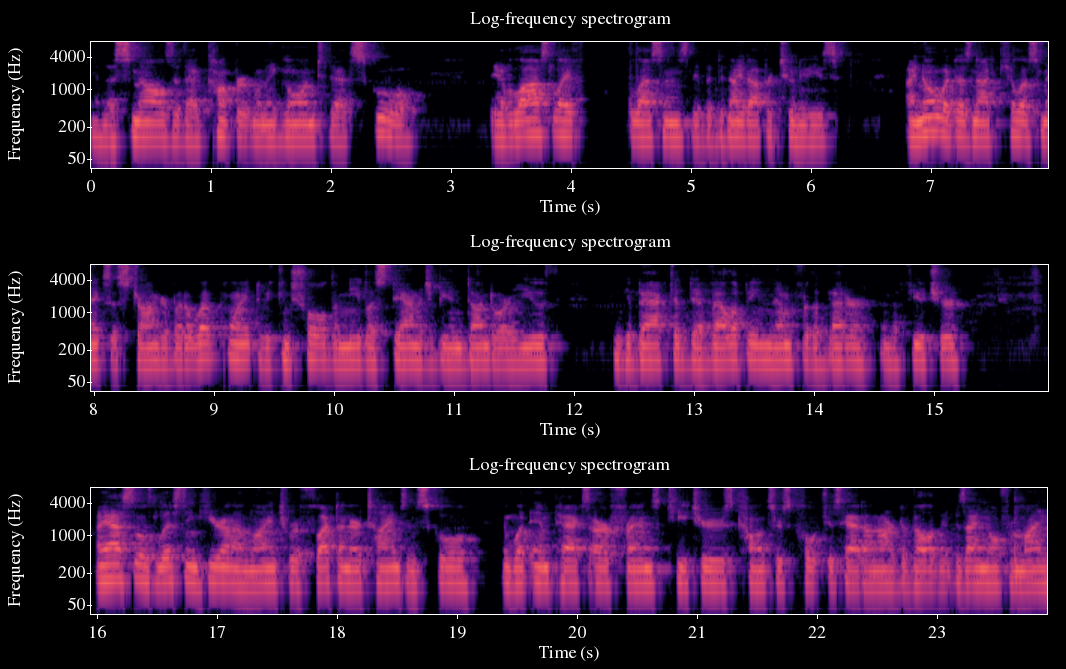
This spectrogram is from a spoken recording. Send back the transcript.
and the smells of that comfort when they go into that school. They have lost life lessons, they've been denied opportunities. I know what does not kill us makes us stronger, but at what point do we control the needless damage being done to our youth and get back to developing them for the better in the future? I ask those listening here and online to reflect on their times in school and what impacts our friends, teachers, counselors, coaches had on our development, because I know from my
